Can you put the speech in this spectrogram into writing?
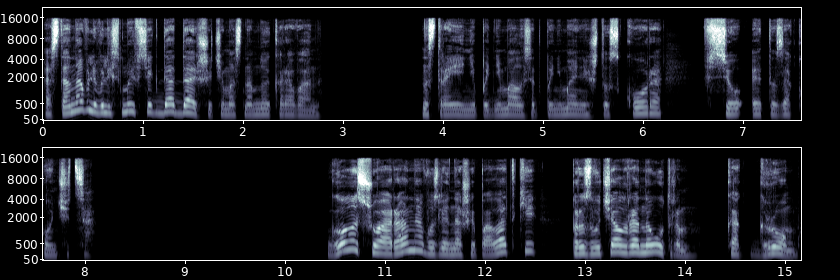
Останавливались мы всегда дальше, чем основной караван. Настроение поднималось от понимания, что скоро все это закончится. Голос Шуарана возле нашей палатки прозвучал рано утром, как гром.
